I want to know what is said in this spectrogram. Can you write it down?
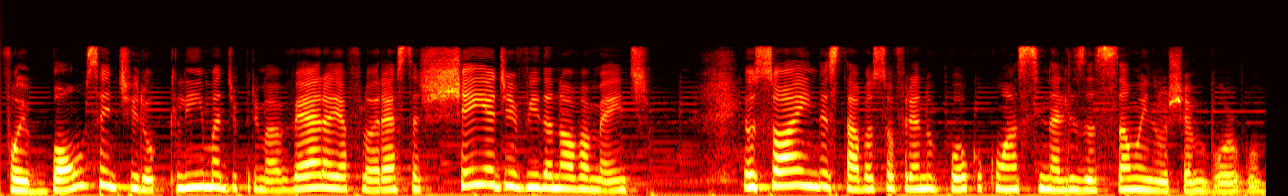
Foi bom sentir o clima de primavera e a floresta cheia de vida novamente. Eu só ainda estava sofrendo um pouco com a sinalização em Luxemburgo.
